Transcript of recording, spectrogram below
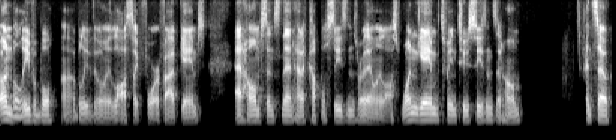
unbelievable. Uh, I believe they only lost like four or five games at home since then. Had a couple seasons where they only lost one game between two seasons at home. And so,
